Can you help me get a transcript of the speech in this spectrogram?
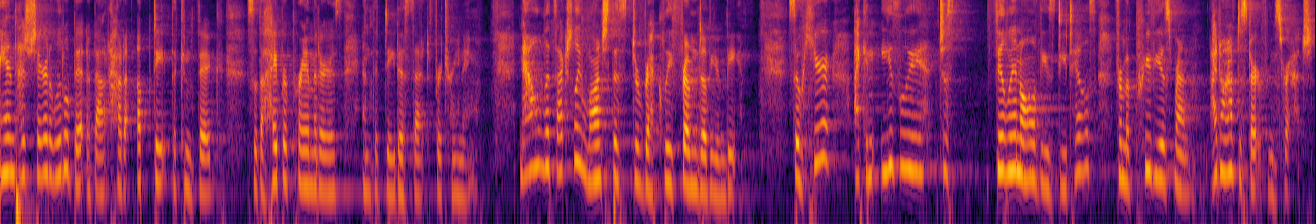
and has shared a little bit about how to update the config, so the hyperparameters and the data set for training. Now let's actually launch this directly from W&B. So here I can easily just fill in all of these details from a previous run. I don't have to start from scratch.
